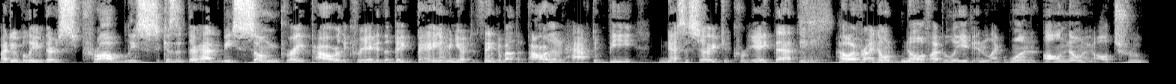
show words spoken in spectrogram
I do believe there's probably because there had to be some great power that created the Big Bang. I mean, you have to think about the power that would have to be necessary to create that. Mm-hmm. However, I don't know if I believe in like one all-knowing, all-true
